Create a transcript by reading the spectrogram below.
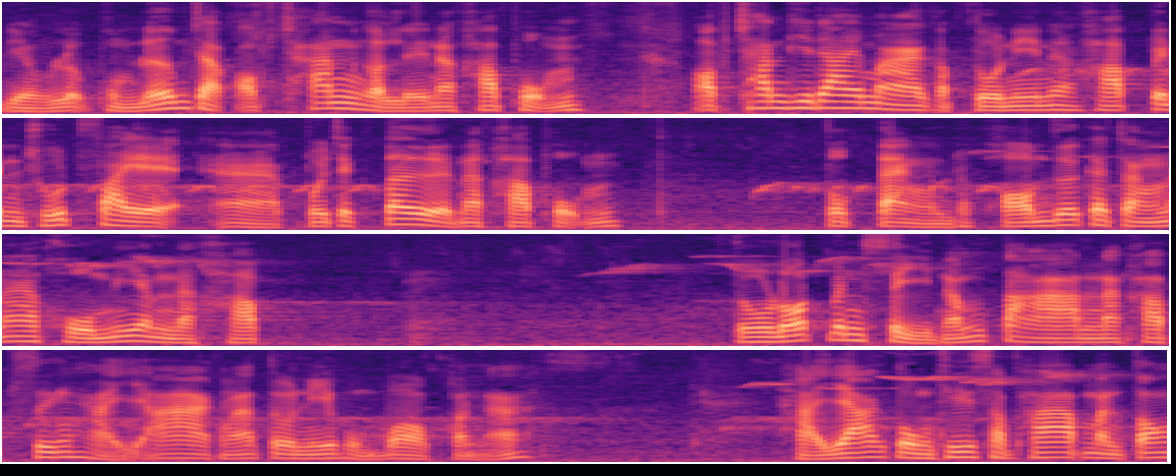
เดี๋ยวผมเริ่มจากออปชันก่อนเลยนะครับผมออปชันที่ได้มากับตัวนี้นะครับ เป็นชุดไฟอ่าโปรเจคเตอร์นะครับผมตกแต่งพร้อมด้วยกระจังหน้าโครเมียมนะครับ ตัวรถเป็นสีน้ำตาลนะครับ ซึ่งหายากนะ ตัวนี้ผมบอกก่อนนะ หายากตรงที่สภาพมันต้อง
